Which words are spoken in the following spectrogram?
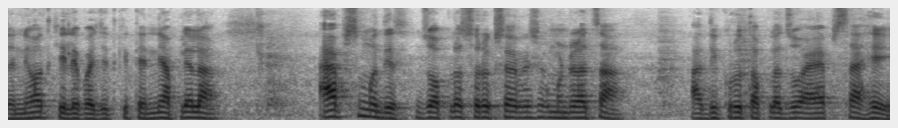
धन्यवाद केले पाहिजेत की त्यांनी आपल्याला ॲप्समध्येच जो आपला सुरक्षारक्षक मंडळाचा अधिकृत आपला जो ॲप्स आहे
